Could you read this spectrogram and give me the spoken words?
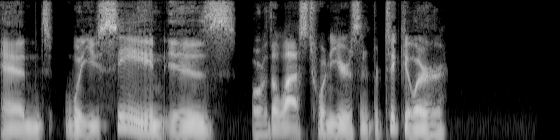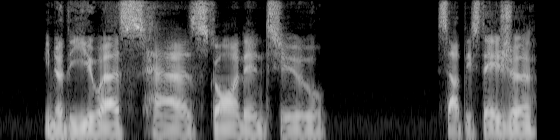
And what you've seen is over the last 20 years in particular, you know, the US has gone into Southeast Asia.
